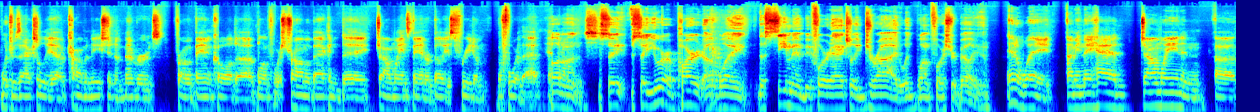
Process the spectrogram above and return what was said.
which was actually a combination of members from a band called uh, Blunt Force Trauma back in the day, John Wayne's band Rebellious Freedom before that. Hold on. So so you were a part of like the semen before it actually dried with Blunt Force Rebellion. in a way. I mean, they had John Wayne and uh,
